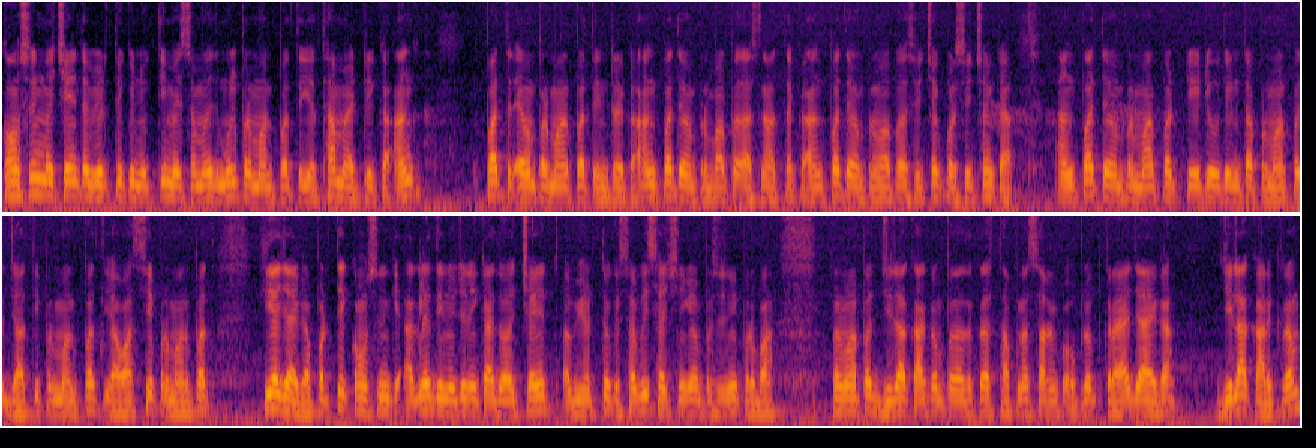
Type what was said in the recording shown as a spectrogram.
काउंसलिंग में चयनित अभ्यर्थियों की नियुक्ति में संबंधित मूल प्रमाण पत्र यथा मैट्रिक का अंक पत्र एवं प्रमाण पत्र इंटर का, अंक पत्र एवं प्रमाण पत्र स्नातक का, अंक पत्र एवं प्रमाण पत्र शिक्षक प्रशिक्षण का, अंक पत्र एवं प्रमाण पत्र टी टी उत्तीर्णता प्रमाण पत्र जाति प्रमाण पत्र आवासीय प्रमाण पत्र किया जाएगा। प्रत्येक काउंसिलिंग के अगले दिन नियोजन इकाई द्वारा चयनित अभ्यर्थियों के सभी शैक्षणिक एवं प्रशासनिक प्रमाण पत्र जिला कार्यक्रम पदाधिकार स्थापना सारण को उपलब्ध कराया जाएगा। जिला कार्यक्रम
